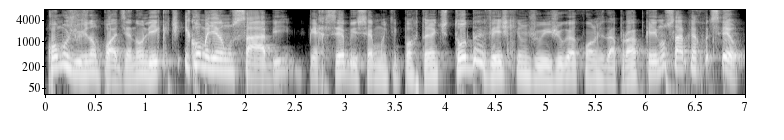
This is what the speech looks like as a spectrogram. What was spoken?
como o juiz não pode dizer não líquido, e como ele não sabe, perceba isso é muito importante, toda vez que um juiz julga com ônus da prova, porque ele não sabe o que aconteceu.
